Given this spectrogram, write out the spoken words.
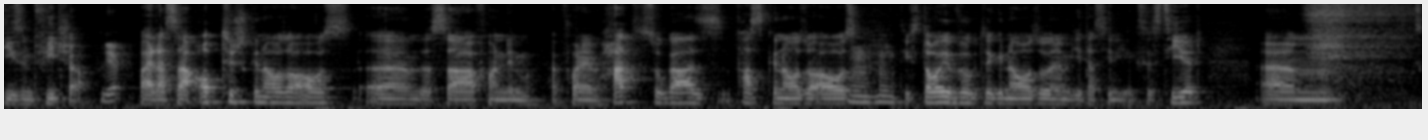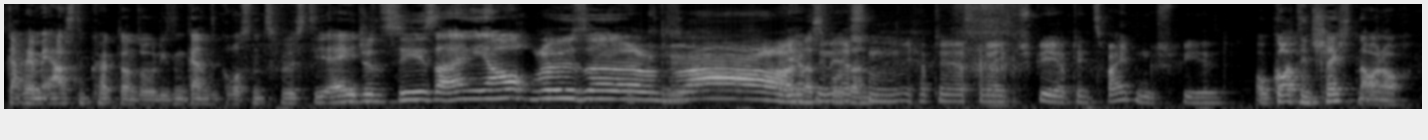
diesem Feature. Ja. Weil das sah optisch genauso aus, ähm, das sah von dem, von dem HUD sogar fast genauso aus, Mhm. die Story wirkte genauso, nämlich dass sie nicht existiert. Ähm, es gab ja im ersten Crackdown so diesen ganz großen Twist, die Agency ist eigentlich auch böse. Ah, ich habe den, wurde dann, ersten- ich hab den ersten gar nicht gespielt, ich habe den zweiten gespielt. oh Gott, den schlechten auch noch.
